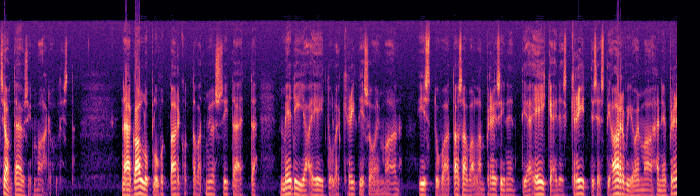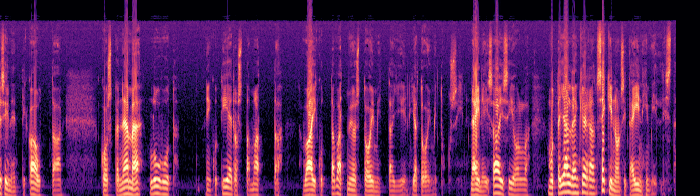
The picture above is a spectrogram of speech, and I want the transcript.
Se on täysin mahdollista. Nämä gallupluvut tarkoittavat myös sitä, että media ei tule kritisoimaan istuvaa tasavallan presidenttiä eikä edes kriittisesti arvioimaan hänen presidenttikauttaan, koska nämä luvut niin kuin tiedostamatta vaikuttavat myös toimittajiin ja toimituksiin. Näin ei saisi olla, mutta jälleen kerran sekin on sitä inhimillistä.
